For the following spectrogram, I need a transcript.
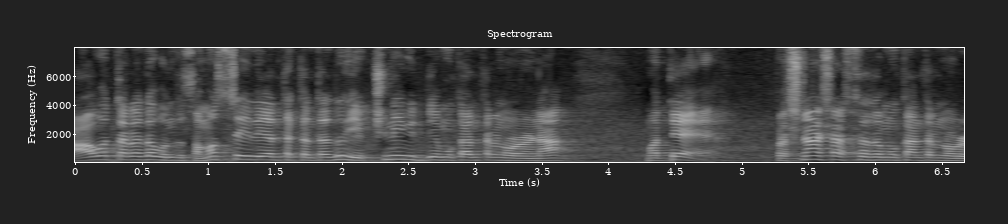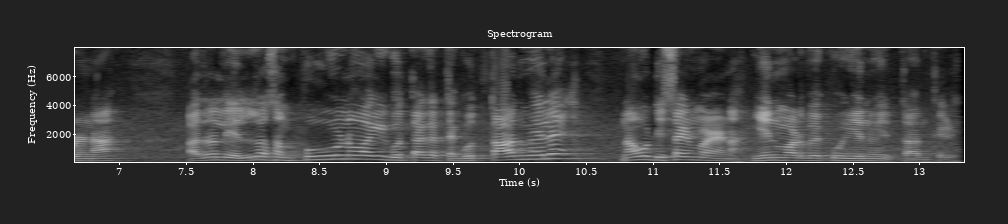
ಯಾವ ಥರದ ಒಂದು ಸಮಸ್ಯೆ ಇದೆ ಅಂತಕ್ಕಂಥದ್ದು ಯಕ್ಷಿಣಿ ವಿದ್ಯೆ ಮುಖಾಂತರ ನೋಡೋಣ. ಮತ್ತು ಪ್ರಶ್ನಾಶಾಸ್ತ್ರದ ಮುಖಾಂತರ ನೋಡೋಣ. ಅದರಲ್ಲಿ ಎಲ್ಲ ಸಂಪೂರ್ಣವಾಗಿ ಗೊತ್ತಾಗುತ್ತೆ. ಗೊತ್ತಾದ ಮೇಲೆ ನಾವು ಡಿಸೈಡ್ ಮಾಡೋಣ. ಏನು ಮಾಡಬೇಕು, ಏನು ಎತ್ತ ಅಂತೇಳಿ.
